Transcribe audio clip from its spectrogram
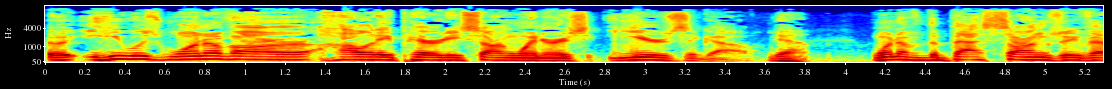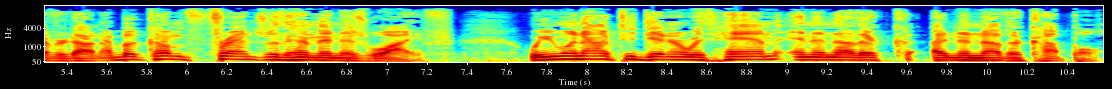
Uh, he was one of our holiday parody song winners years ago. Yeah. One of the best songs we've ever done. I've become friends with him and his wife. We went out to dinner with him and another and another couple.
